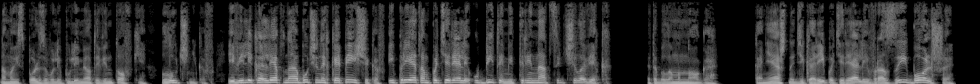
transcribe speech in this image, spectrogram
Но мы использовали пулеметы винтовки, лучников и великолепно обученных копейщиков, и при этом потеряли убитыми 13 человек. Это было много. Конечно, дикари потеряли в разы больше.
